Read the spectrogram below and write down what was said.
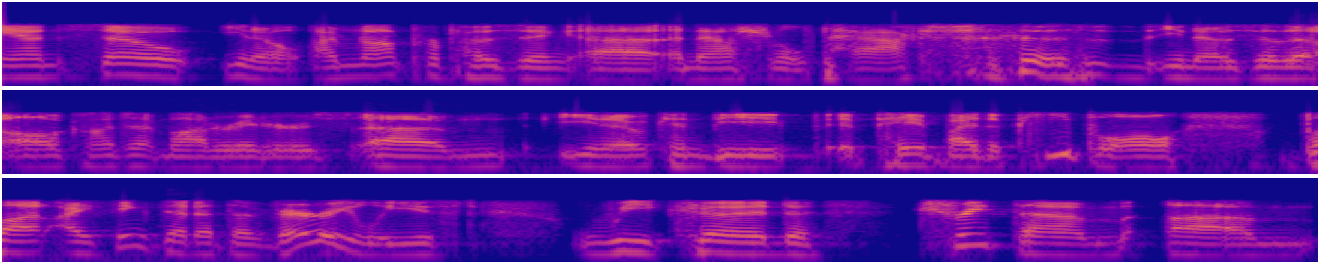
And so, you know, I'm not proposing a, a national tax, you know, so that all content moderators, um, you know, can be paid by the people. But I think that at the very least, we could treat them um,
